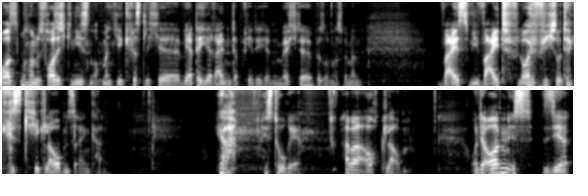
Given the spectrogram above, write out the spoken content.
muss man mit Vorsicht genießen, ob man hier christliche Werte hier rein interpretieren möchte, besonders wenn man weiß, wie weitläufig so der christliche Glauben sein kann. Ja, Historie, aber auch Glauben. Und der Orden ist sehr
